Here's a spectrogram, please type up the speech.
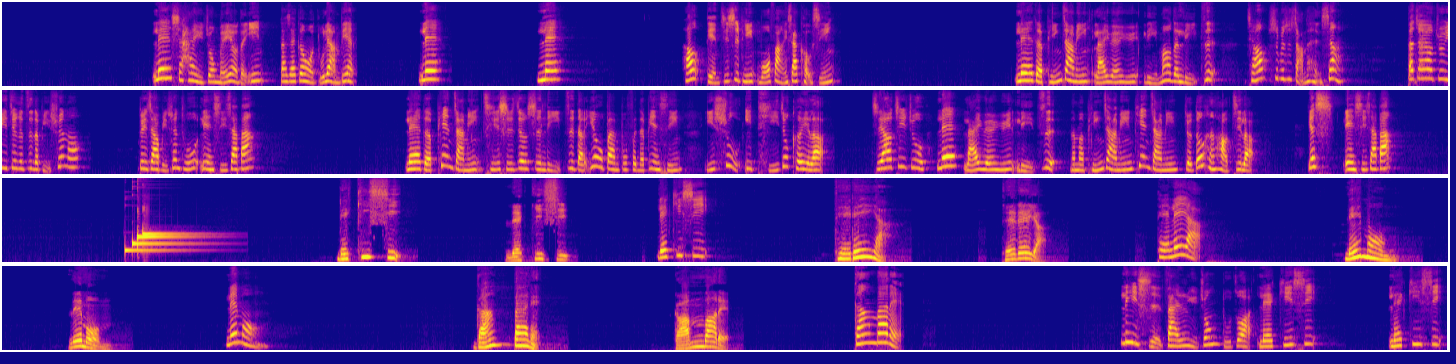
嘞是汉语中没有的音，大家跟我读两遍。嘞，嘞。好，点击视频模仿一下口型。嘞的平假名来源于礼貌的礼字，瞧是不是长得很像？大家要注意这个字的笔顺哦。对照笔顺图练习一下吧。le 的片假名其实就是李字的右半部分的变形，一竖一提就可以了。只要记住 le 来源于李字，那么平假名、片假名就都很好记了。Yes，练习一下吧。歴史、歴史、歴史、テレヤ、テレヤ、テレヤ、レモン、レモン、レモン、頑張れ、頑張れ、頑張れ。历史在日语中读作 “leki si”，“leki si”。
